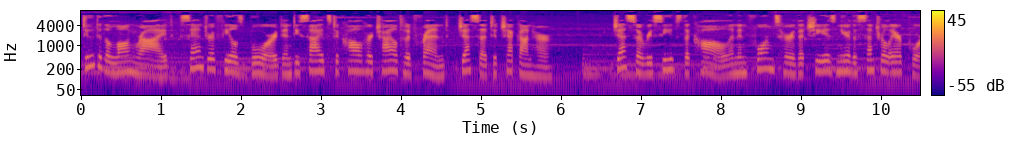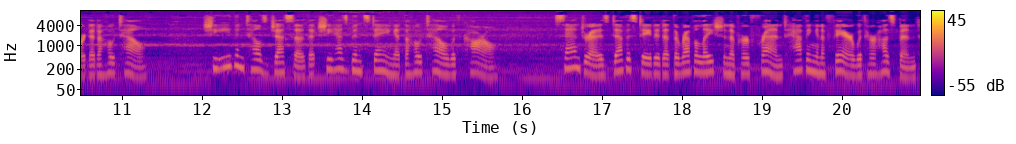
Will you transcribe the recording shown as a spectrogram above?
Due to the long ride, Sandra feels bored and decides to call her childhood friend, Jessa to check on her. Jessa receives the call and informs her that she is near the central airport at a hotel. She even tells Jessa that she has been staying at the hotel with Carl. Sandra is devastated at the revelation of her friend having an affair with her husband.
